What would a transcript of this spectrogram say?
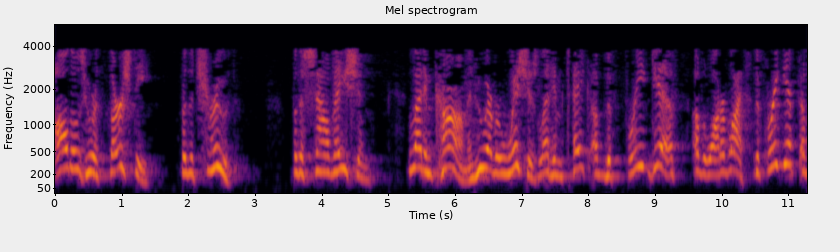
All those who are thirsty for the truth, for the salvation let him come, and whoever wishes, let him take of the free gift of the water of life, the free gift of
